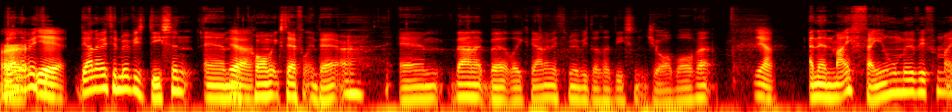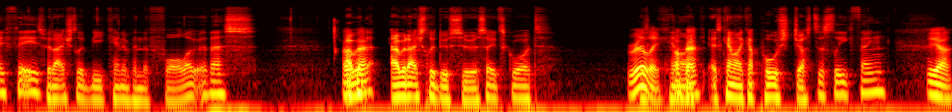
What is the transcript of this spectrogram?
The animated, yeah. the animated movie's decent. Um, the comic's definitely better um, than it, but like the animated movie does a decent job of it. Yeah. And then my final movie for my phase would actually be kind of in the fallout of this. I Okay. would I would actually do Suicide Squad. Really? It's Okay. Like, it's kind of like a post Justice League thing, yeah.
